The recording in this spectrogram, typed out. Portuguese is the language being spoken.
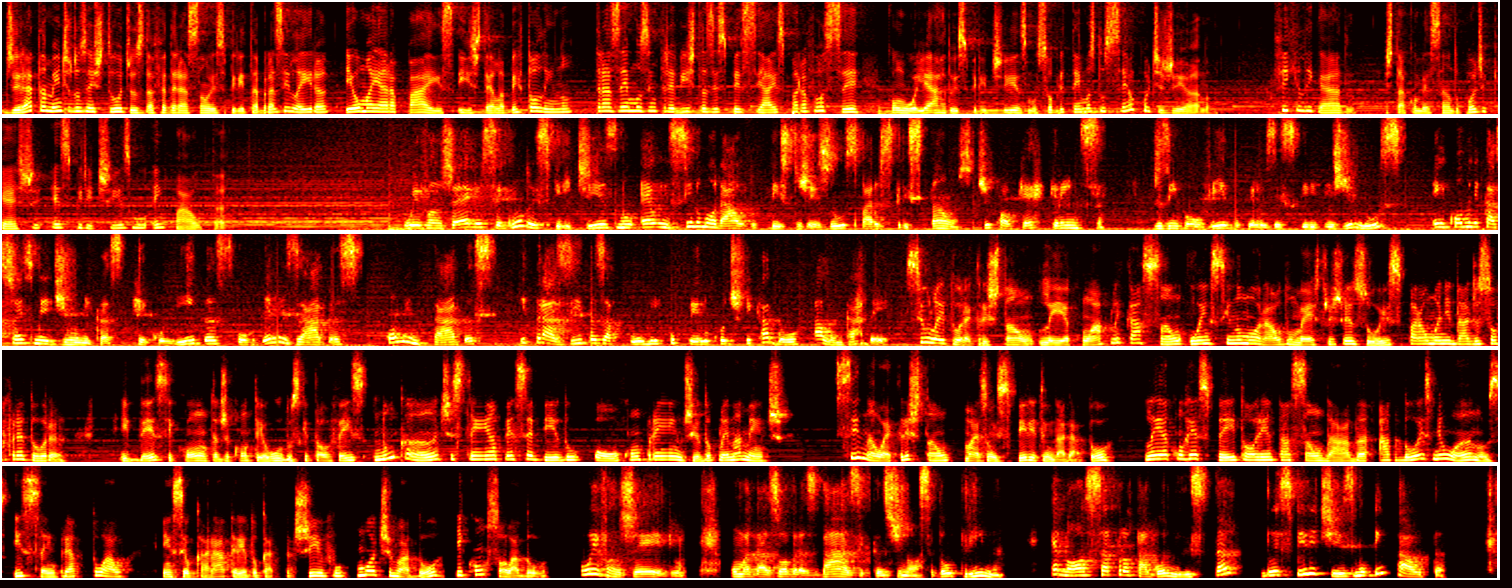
Diretamente dos estúdios da Federação Espírita Brasileira, eu, Maiara Paz e Estela Bertolino, trazemos entrevistas especiais para você com o olhar do Espiritismo sobre temas do seu cotidiano. Fique ligado, está começando o podcast Espiritismo em Pauta. O Evangelho segundo o Espiritismo é o ensino moral do Cristo Jesus para os cristãos de qualquer crença, desenvolvido pelos Espíritos de Luz em comunicações mediúnicas recolhidas, organizadas, comentadas e trazidas a público pelo codificador Allan Kardec. Se o leitor é cristão, leia com aplicação o ensino moral do Mestre Jesus para a humanidade sofredora e dê-se conta de conteúdos que talvez nunca antes tenha percebido ou compreendido plenamente. Se não é cristão, mas um espírito indagador, leia com respeito a orientação dada há dois mil anos e sempre atual, em seu caráter educativo, motivador e consolador. O Evangelho, uma das obras básicas de nossa doutrina, é nossa protagonista do Espiritismo em pauta.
